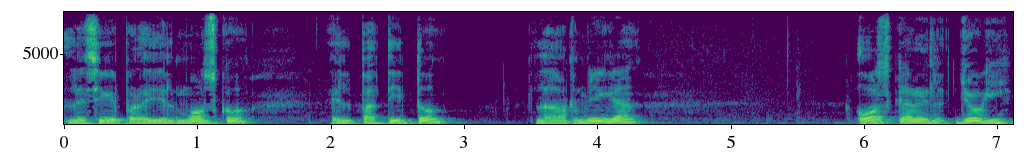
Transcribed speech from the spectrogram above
le sigue por ahí el mosco, el patito, la hormiga, Oscar el yogi,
